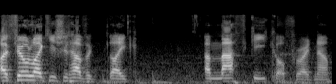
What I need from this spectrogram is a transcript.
I feel like you should have a like a math geek off right now.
